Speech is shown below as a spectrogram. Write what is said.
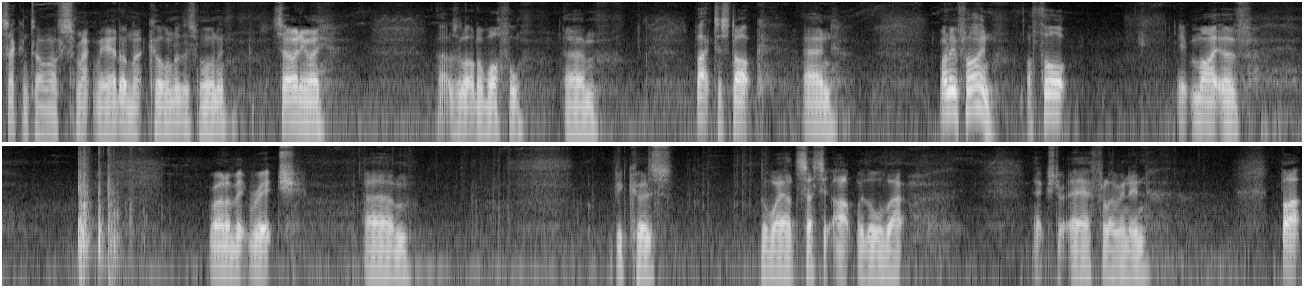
Second time I've smacked my head on that corner this morning. So anyway, that was a lot of waffle. Um, back to stock and running fine. I thought it might have run a bit rich um, because the way I'd set it up with all that extra air flowing in. But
